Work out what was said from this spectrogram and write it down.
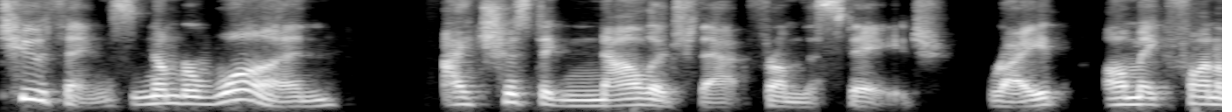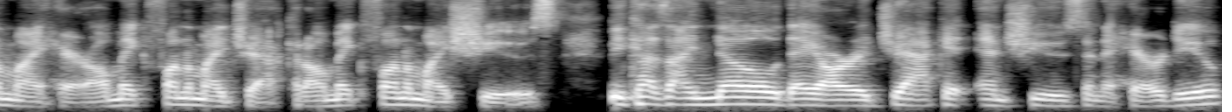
two things. Number one, I just acknowledge that from the stage, right? I'll make fun of my hair. I'll make fun of my jacket. I'll make fun of my shoes because I know they are a jacket and shoes and a hairdo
